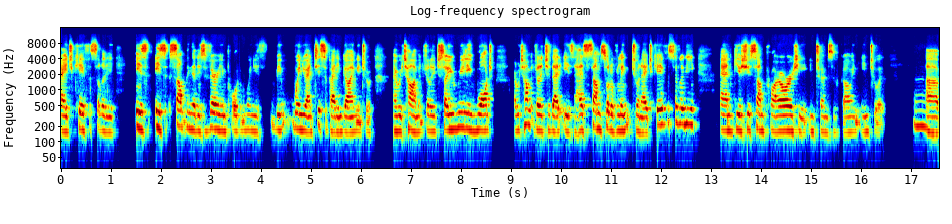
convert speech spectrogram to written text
aged care facility is is something that is very important when you be when you're anticipating going into a retirement village. So you really want a retirement village that is has some sort of link to an aged care facility and gives you some priority in terms of going into it Mm. Uh,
